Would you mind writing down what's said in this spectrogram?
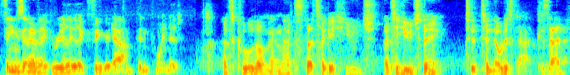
things that I've like really like figured out and pinpointed. That's cool though, man. That's that's like a huge that's a huge thing to to notice that because that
